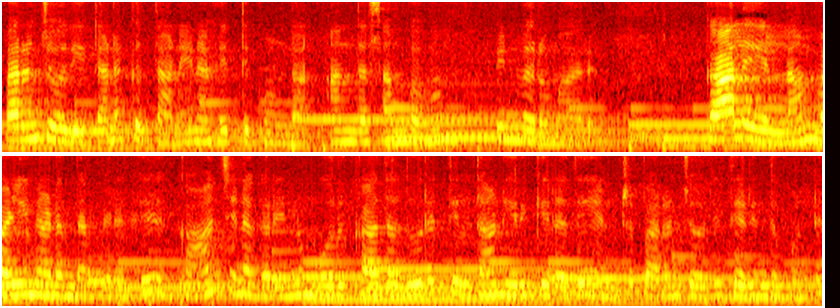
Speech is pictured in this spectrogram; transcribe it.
பரஞ்சோதி தனக்குத்தானே நகைத்து கொண்டான். அந்த சம்பவம் பின்வருமாறு. காலையெல்லாம் வழி நடந்த பிறகு காஞ்சி நகர் இன்னும் ஒரு காத தூரத்தில் தான் இருக்கிறது என்று பரஞ்சோதி தெரிந்து கொண்டு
